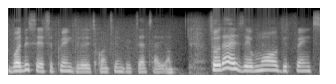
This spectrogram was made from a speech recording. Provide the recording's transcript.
but this is a supreme it contains glutathione so that is a more different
